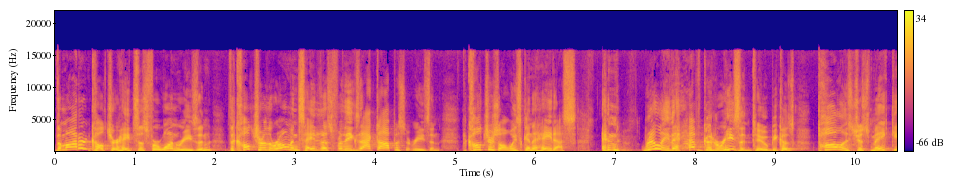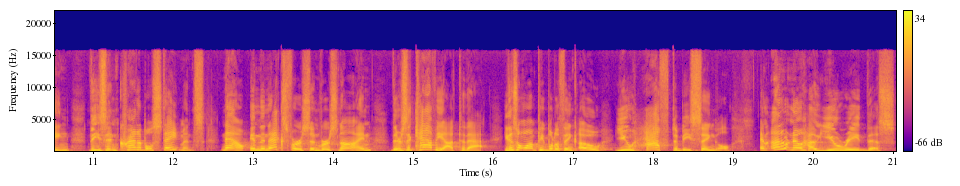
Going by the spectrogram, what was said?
the modern culture hates us for one reason. The culture of the Romans hated us for the exact opposite reason. The culture's always going to hate us. And really, they have good reason to, because Paul is just making these incredible statements. Now, in the next verse, in verse 9, there's a caveat to that. He doesn't want people to think, oh, you have to be single. And I don't know how you read this,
